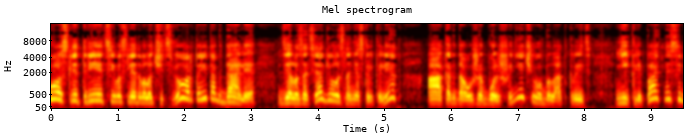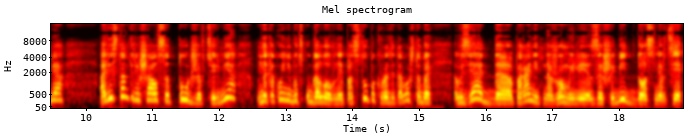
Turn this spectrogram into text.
После третьего следовало четвертое и так далее. Дело затягивалось на несколько лет, а когда уже больше нечего было открыть, ни клепать на себя, арестант решался тут же в тюрьме на какой-нибудь уголовный поступок вроде того, чтобы взять да поранить ножом или зашибить до смерти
